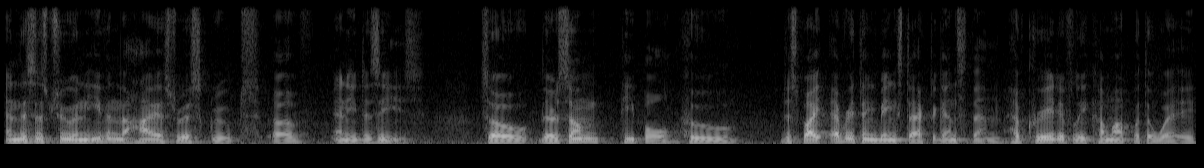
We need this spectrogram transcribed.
And this is true in even the highest risk groups of any disease. So there are some people who, despite everything being stacked against them, have creatively come up with a way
